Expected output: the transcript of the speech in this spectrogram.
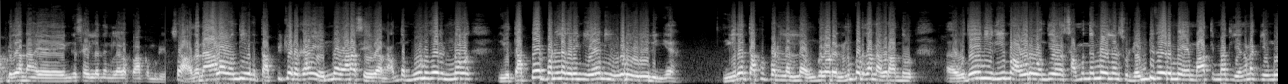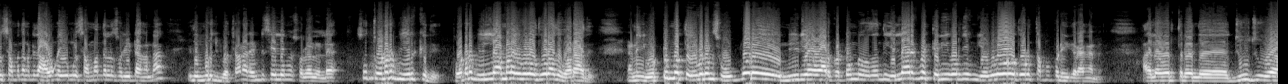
அப்படி நான் நாங்கள் எங்கள் இருந்து எங்களால் பார்க்க முடியும். ஸோ அதனால வந்து இவங்க தப்பிக்கிறதுக்காக என்ன வேணால் செய்வாங்க. அந்த மூணு பேர் இன்னும் நீங்கள் தப்பே பண்ணலங்கிறீங்க ஏன் நீ ஓடி ஓடுறீங்க நீங்க தான் தப்பு பண்ணல உங்களோட நண்பர் தான் அவர் அந்த உதயநிதியும் அவரும் வந்து எனக்கு சம்பந்தமே இல்லைன்னு சொல்லி ரெண்டு பேருமே மாத்தி மாத்தி எனக்கு இவங்களுக்கு சம்பந்தம் கிடையாது அவங்க இவங்களுக்கு சம்பந்தம் இல்லைன்னு சொல்லிட்டாங்கன்னா இது முடிஞ்சு போச்சு. ஆனா ரெண்டு சைட்லயுமே சொல்லல சோ தொடர்பு இருக்குது. தொடர்பு இல்லாமலாம் இவ்வளவு தூரம் அது வராது. ஆனா நீங்க ஒட்டுமொத்த எவிடன்ஸ் ஒவ்வொரு மீடியாவா இருக்கட்டும் இது வந்து எல்லாருக்குமே தெரிய வருது இவங்க எவ்வளவு தூரம் தப்பு பண்ணிக்கிறாங்கன்னு அதுல ஒருத்தர் இந்த ஜூஜுவா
